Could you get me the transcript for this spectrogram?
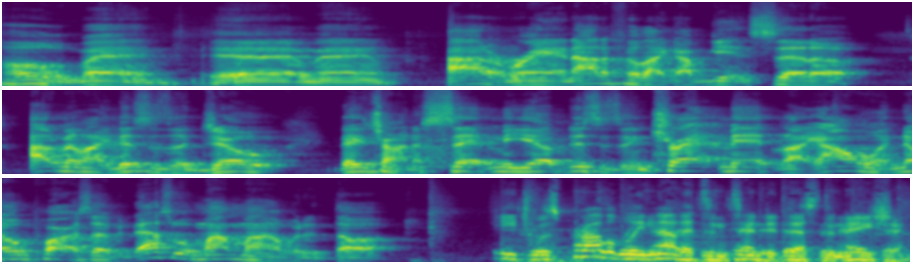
Oh man, yeah, man. I'd have ran. I'd have feel like I'm getting set up. I'd have been like, this is a joke. They trying to set me up. This is entrapment. Like, I don't want no parts of it. That's what my mind would have thought. Each was probably not its intended destination.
